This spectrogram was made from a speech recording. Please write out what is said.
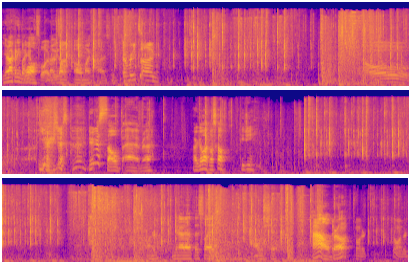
You're not getting the I wall. No, every you time. Oh my god. Every time. No. You're just, you're just so bad, bruh. All right, good luck. Let's go. PG. Hundred. I'm gonna head out this way. Oh shit. How, bro? 200. 200.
